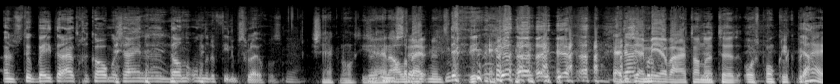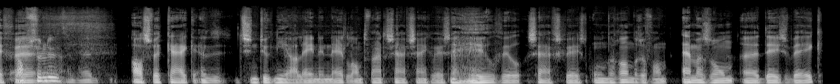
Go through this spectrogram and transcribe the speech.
een stuk beter uitgekomen zijn dan onder de Philips vleugels. Ja. Sterker nog, die zijn allebei... Die, ja, die zijn meer waard dan het oorspronkelijke bedrijf. absoluut als we kijken, en het is natuurlijk niet alleen in Nederland waar de cijfers zijn geweest, er zijn heel veel cijfers geweest, onder andere van Amazon uh, deze week.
